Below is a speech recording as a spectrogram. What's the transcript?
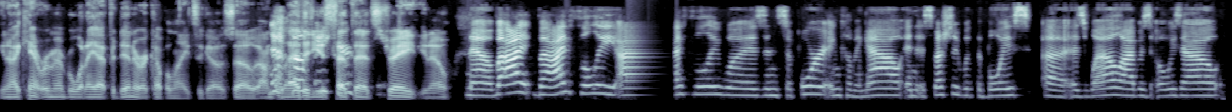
you know, I can't remember what I had for dinner a couple nights ago. So I'm glad that you set that straight, you know. No, but I but I fully I I fully was in support and coming out and especially with the boys uh, as well. I was always out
